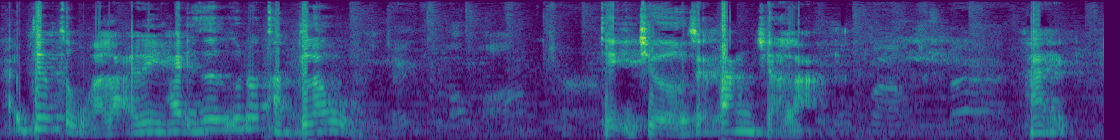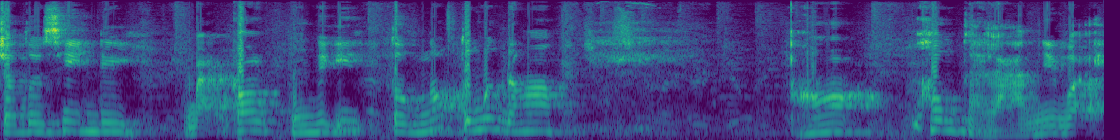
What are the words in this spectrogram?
hãy tiếp tục ở lại đi hãy giữ nó thật lâu. Thị trường sẽ tăng trở lại. Hãy cho tôi xin đi bạn có nghĩ tôi nốt tới mức đó không? Họ không thể làm như vậy.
